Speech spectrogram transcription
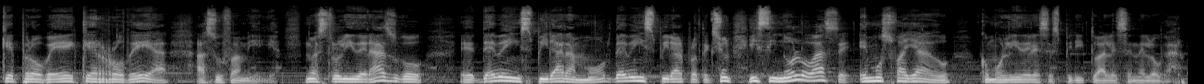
que provee, que rodea a su familia. Nuestro liderazgo eh, debe inspirar amor, debe inspirar protección y si no lo hace, hemos fallado como líderes espirituales en el hogar.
